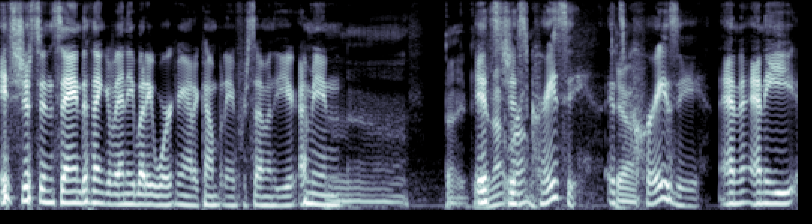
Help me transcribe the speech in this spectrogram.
it's just insane to think of anybody working at a company for 70 years. I mean, mm, no, it's just wrong. crazy. It's yeah. crazy. And and he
